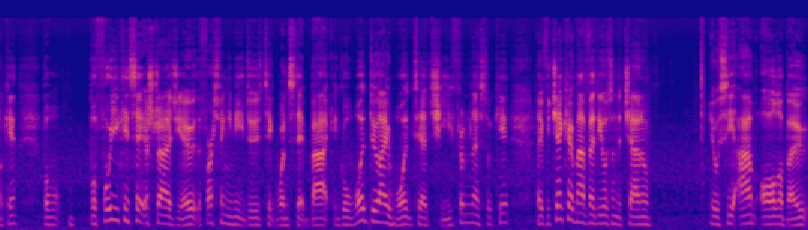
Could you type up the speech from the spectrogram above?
Okay, but before you can set your strategy out, the first thing you need to do is take one step back and go, what do I want to achieve from this? Okay, now if you check out my videos on the channel you'll see I'm all about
